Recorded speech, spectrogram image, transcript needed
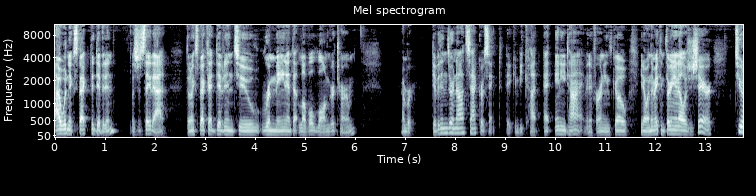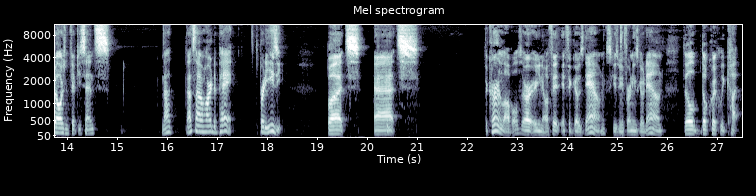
I wouldn't expect the dividend. Let's just say that Don't expect that dividend to remain at that level longer term. Remember, dividends are not sacrosanct. They can be cut at any time. And if earnings go, you know, when they're making $39 a share, $2.50, not that's not hard to pay. It's pretty easy. But at the current levels, or you know, if it if it goes down, excuse me, if earnings go down, they'll they'll quickly cut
